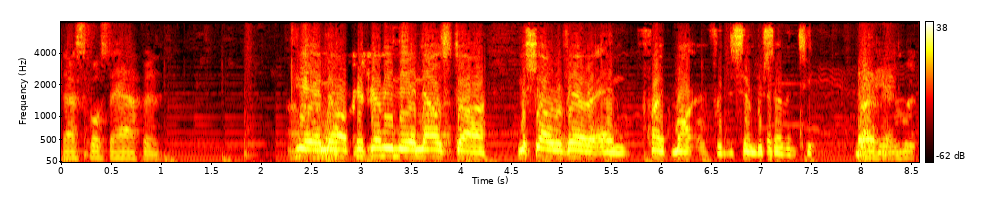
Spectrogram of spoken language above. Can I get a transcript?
that's supposed to happen. Yeah, Um, no, because I mean they announced uh, Michel Rivera and Frank Martin for December 17th. Right, yeah, but,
